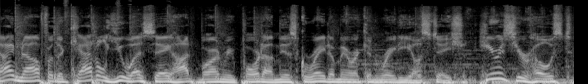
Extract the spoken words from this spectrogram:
Time now for the Cattle USA Hot Barn Report on this great American radio station. Here's your host,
